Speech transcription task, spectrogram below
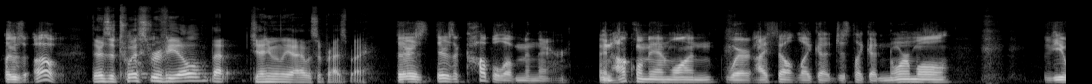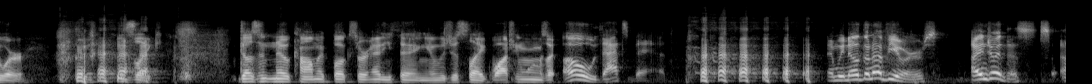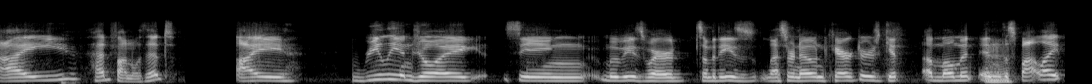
Like it was oh, There's a twist reveal that genuinely I was surprised by. there's there's a couple of them in there. An Aquaman one where I felt like a just like a normal viewer who's like doesn't know comic books or anything. It was just like watching one was like, oh, that's bad. and we know they're not viewers. I enjoyed this. I had fun with it. I really enjoy seeing movies where some of these lesser known characters get a moment in the spotlight.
